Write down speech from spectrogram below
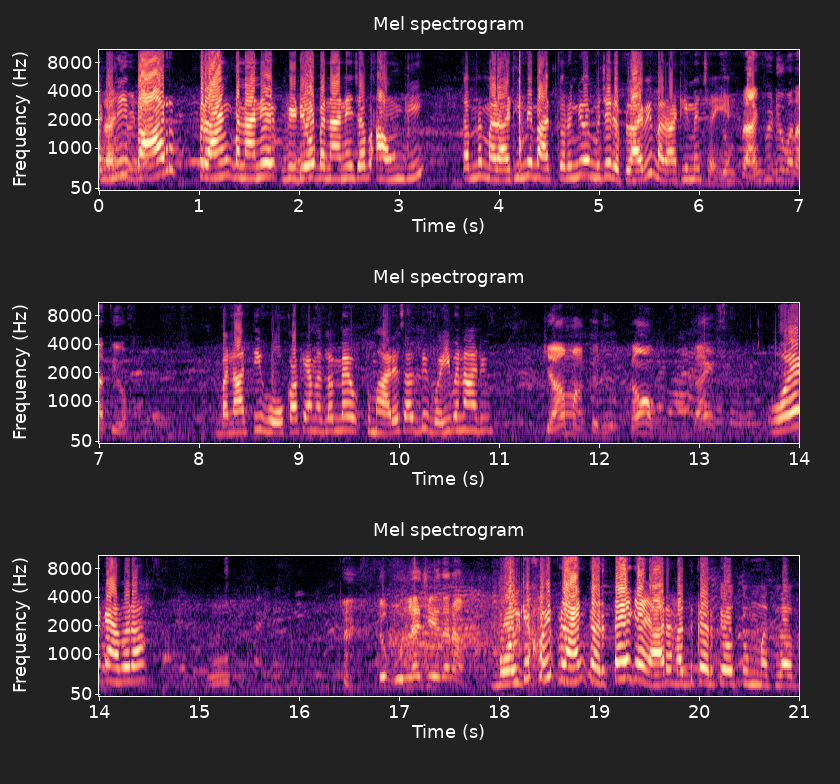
अगली बार प्रैंक बनाने वीडियो बनाने जब आऊँगी तब मैं मराठी में बात करूँगी और मुझे रिप्लाई भी मराठी में चाहिए। तुम प्रैंक वीडियो बनाती हो? बनाती हो का क्या मतलब? मैं तुम्हारे साथ भी वही बना रही हूँ। क्या माँ करी हो? कहाँ हो? कहाँ वो है कैमरा वो। तो बोलना चाहिए था ना। बोल के कोई प्रैंक करता है क्या यार? हद करते हो तुम मतलब।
